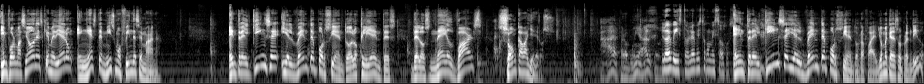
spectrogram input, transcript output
informaciones que me dieron en este mismo fin de semana. Entre el 15 y el 20% de los clientes de los nail bars son caballeros. Ah, pero muy alto. Lo he visto, lo he visto con mis ojos. Entre el 15 y el 20%, Rafael, yo me quedé sorprendido.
